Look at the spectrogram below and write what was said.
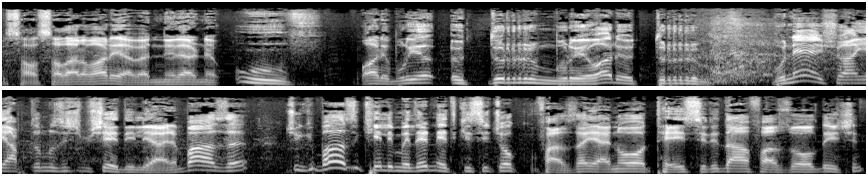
Bir salsalar var ya ben neler ne uf var ya buraya öttürürüm buraya var ya öttürürüm. Bu ne şu an yaptığımız hiçbir şey değil yani. Bazı çünkü bazı kelimelerin etkisi çok fazla yani o tesiri daha fazla olduğu için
